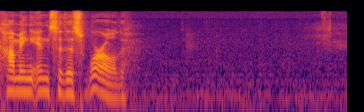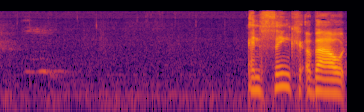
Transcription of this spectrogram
coming into this world. And think about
